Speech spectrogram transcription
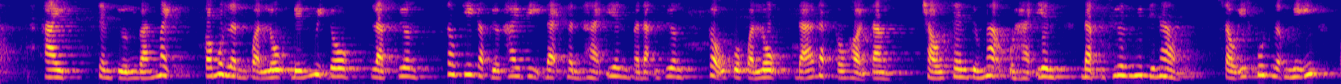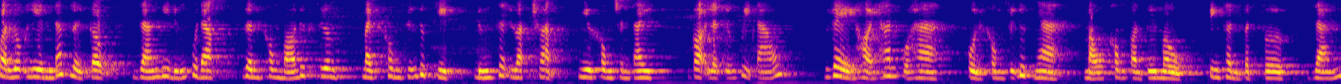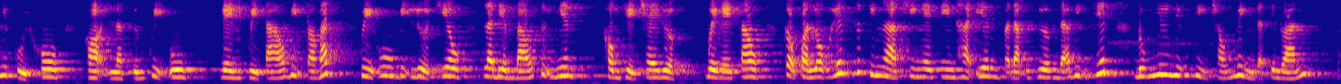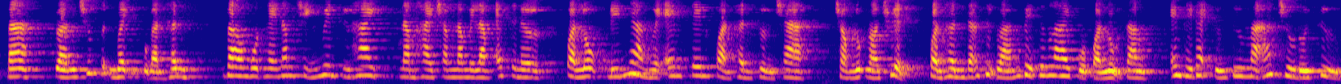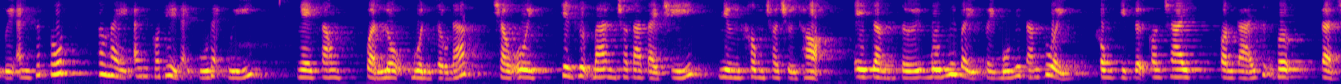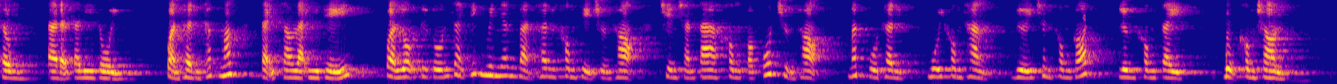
Hai, xem tướng đoán mệnh, có một lần quản lộ đến Ngụy Đô, Lạc Dương, sau khi gặp được hai vị đại thần Hải Yên và Đặng Dương, cậu của quản lộ đã đặt câu hỏi rằng cháu xem tướng mạo của Hải Yên, Đặng Dương như thế nào. Sau ít phút ngẫm nghĩ, quản lộ liền đáp lời cậu, dáng đi đứng của Đặng, gần không bó được xương, mạch không giữ được kịp, đứng dậy loạn choạng như không chân tay, gọi là tướng quỷ táo. Vẻ hỏi han của Hà, hồn không giữ được nhà, máu không còn tươi màu, tinh thần vật vờ, dáng như củi khô, gọi là tướng quỷ u. Nên quỷ táo bị gió bắt, quỷ u bị lửa thiêu là điểm báo tự nhiên, không thể che được. Mười ngày sau, cậu quản lộ hết sức kinh ngạc khi nghe tin Hạ Yên và Đặng Dương đã bị giết đúng như những gì cháu mình đã tiên đoán. 3. Đoán trước vận mệnh của bản thân Vào một ngày năm chính nguyên thứ hai năm 255 SN, quản lộ đến nhà người em tên quản thần Thường trà trong lúc nói chuyện, Quản Thần đã dự đoán về tương lai của Quản Lộ rằng em thấy đại tướng Tư Mã chiêu đối xử với anh rất tốt, sau này anh có thể đại phú đại quý. Nghe xong, Quản Lộ buồn rầu đáp, chào ôi, thiên thượng ban cho ta tài trí, nhưng không cho trường thọ. E rằng tới 47,48 tuổi, không kịp đợi con trai, con gái dựng vợ, cả chồng, ta đã ra đi rồi. Quản Thần thắc mắc tại sao lại như thế. Quản Lộ từ tốn giải thích nguyên nhân bản thân không thể trường thọ, trên chắn ta không có cốt trường thọ, mắt vô thần, mũi không thẳng, dưới chân không gót, lưng không dày, bụng không tròn.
